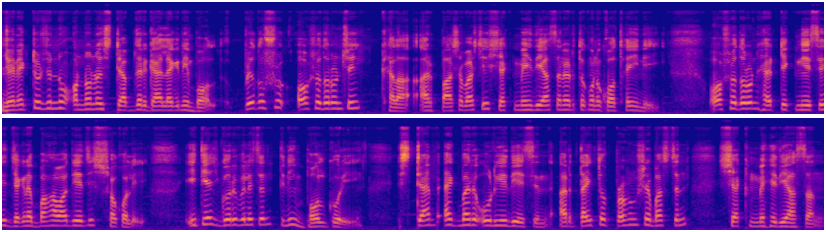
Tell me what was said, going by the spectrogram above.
যেন একটুর জন্য অন্যান্য স্টাফদের গায়ে লাগেনি বল। প্রিয় দর্শক, অসাধারণ সেই খেলা। আর পাশাপাশি শেখ মেহেদি হাসানের তো কোনো কথাই নেই। অসাধারণ হ্যাট্রিক নিয়েছে, যেখানে বাহাবা দিয়েছে সকলেই। ইতিহাস গড়ে ফেলেছেন তিনি বল করি স্ট্যাম্প একবারে উড়িয়ে দিয়েছেন, আর তাই তো প্রশংসায় বাঁচছেন শেখ মেহেদি হাসান।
